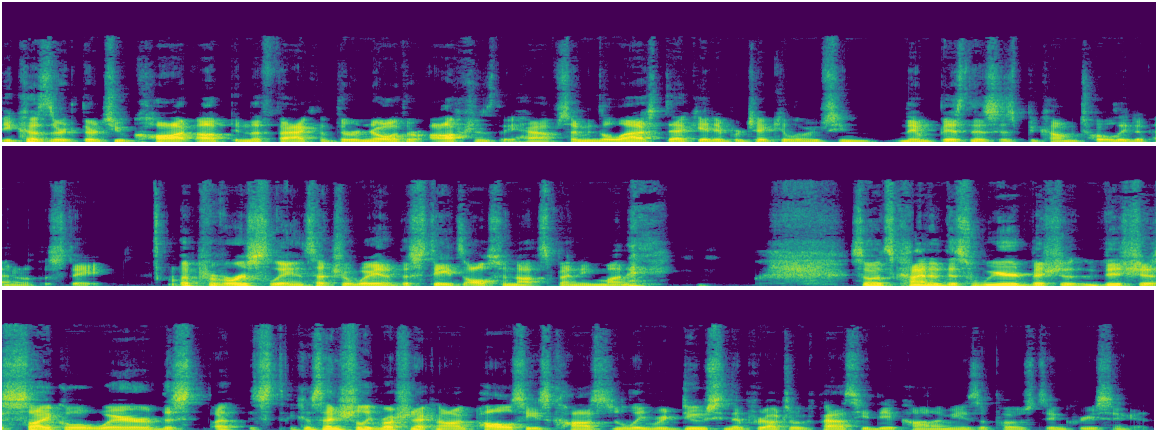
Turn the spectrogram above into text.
because they're, they're too caught up in the fact that there are no other options they have. So, I mean, the last decade in particular, we've seen you know, business has become totally dependent on the state, but perversely in such a way that the state's also not spending money. so it's kind of this weird vicious, vicious cycle where this uh, essentially Russian economic policy is constantly reducing the productive capacity of the economy as opposed to increasing it.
